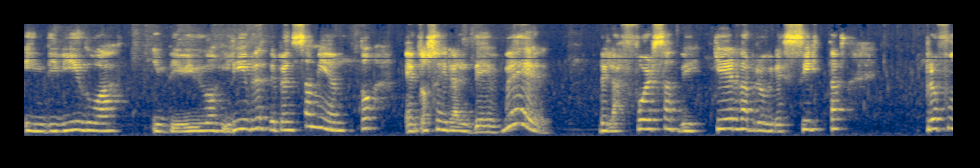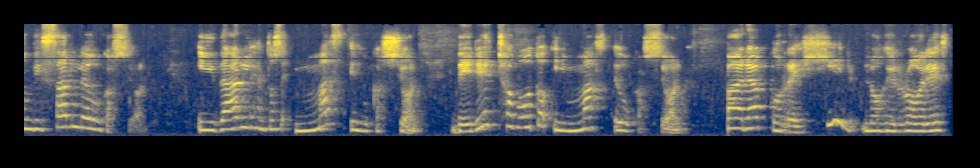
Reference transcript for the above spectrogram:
individuos individuos libres de pensamiento, entonces era el deber de las fuerzas de izquierda progresistas profundizar la educación y darles entonces más educación, derecho a voto y más educación para corregir los errores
